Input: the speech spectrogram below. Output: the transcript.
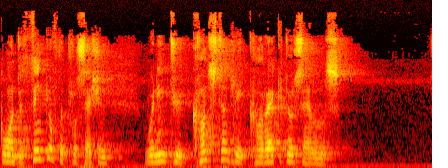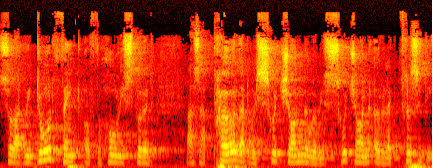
go on to think of the procession, we need to constantly correct ourselves so that we don't think of the Holy Spirit as a power that we switch on the way we switch on our electricity.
